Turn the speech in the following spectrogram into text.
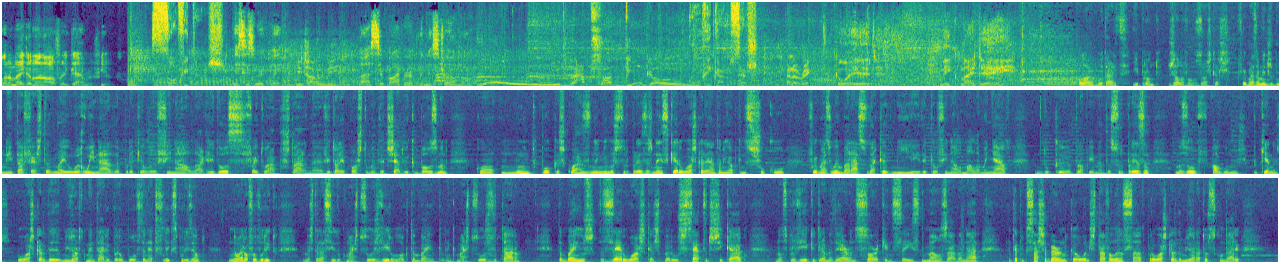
going to make him an offer he can't refuse. Só fitas. This is Ripley, You talking to me? last survivor of the Nostromo. That's a bingo. Com Ricardo Sérgio. Hello, Rick. Go ahead. Make my day. Olá, boa tarde e pronto, já lá vão os Oscars. Foi mais ou menos bonita a festa, meio arruinada por aquele final agridoce feito a apostar na vitória póstuma de Chadwick Boseman, com muito poucas, quase nenhumas surpresas, nem sequer o Oscar a Anthony Hopkins chocou. Foi mais o embaraço da academia e daquele final mal amanhado do que propriamente a surpresa, mas houve algumas, pequenas. O Oscar de melhor documentário para o povo da Netflix, por exemplo, não era o favorito, mas terá sido o que mais pessoas viram, logo também o em que mais pessoas votaram. Também os zero Oscars para os sete de Chicago. Não se previa que o drama de Aaron Sorkin saísse de mãos a abanar, até porque Sacha Baron Cohen estava lançado para o Oscar de melhor ator secundário,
